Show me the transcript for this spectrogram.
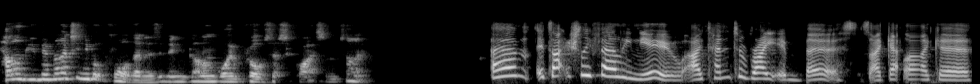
how long have you been writing your book for then? Has it been an ongoing process for quite some time? Um, it's actually fairly new. I tend to write in bursts. I get like a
